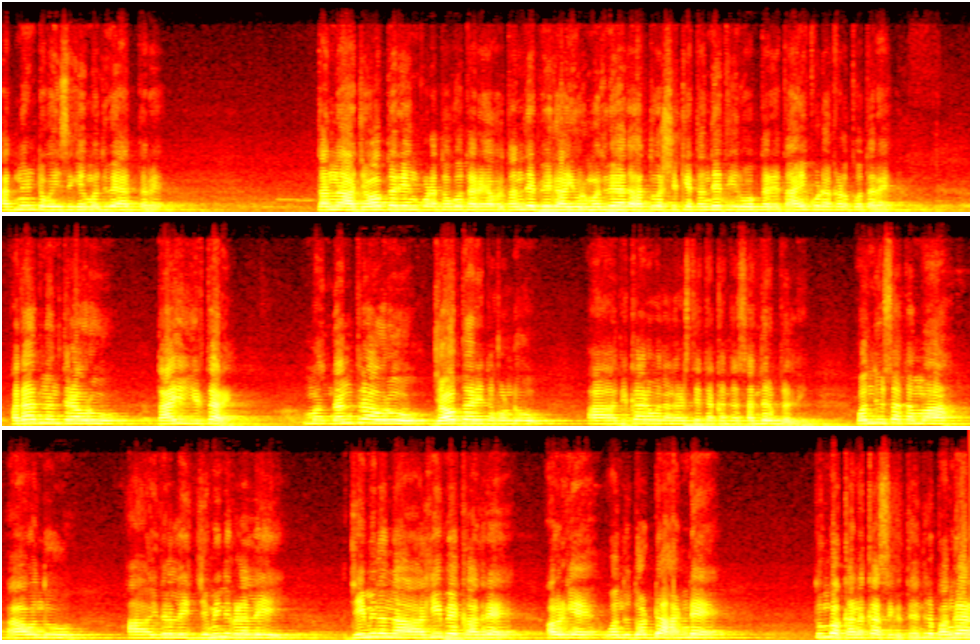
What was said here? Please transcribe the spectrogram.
ಹದಿನೆಂಟು ವಯಸ್ಸಿಗೆ ಮದುವೆ ಆಗ್ತಾರೆ. ತನ್ನ ಜವಾಬ್ದಾರಿಯನ್ನು ಕೂಡ ತಗೋತಾರೆ. ಅವರ ತಂದೆ ಬೇಗ ಇವರು ಮದುವೆ ಆದ ಹತ್ತು ವರ್ಷಕ್ಕೆ ತಂದೆ ತೀರು ಹೋಗ್ತಾರೆ, ತಾಯಿ ಕೂಡ ಕಳ್ಕೊತಾರೆ. ಅದಾದ ನಂತರ ಅವರು ತಾಯಿ ಇರ್ತಾರೆ. ನಂತರ ಅವರು ಜವಾಬ್ದಾರಿ ತಗೊಂಡು ಆ ಅಧಿಕಾರವನ್ನು ನಡೆಸ್ತಿರ್ತಕ್ಕಂಥ ಸಂದರ್ಭದಲ್ಲಿ ಒಂದು ದಿವಸ ತಮ್ಮ ಆ ಒಂದು, ಆ ಇದರಲ್ಲಿ ಜಮೀನುಗಳಲ್ಲಿ ಜಮೀನನ್ನು ಅಗಿಬೇಕಾದ್ರೆ ಅವರಿಗೆ ಒಂದು ದೊಡ್ಡ ಹಂಡೆ ತುಂಬ ಕನಕ ಸಿಗುತ್ತೆ, ಅಂದರೆ ಬಂಗಾರ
